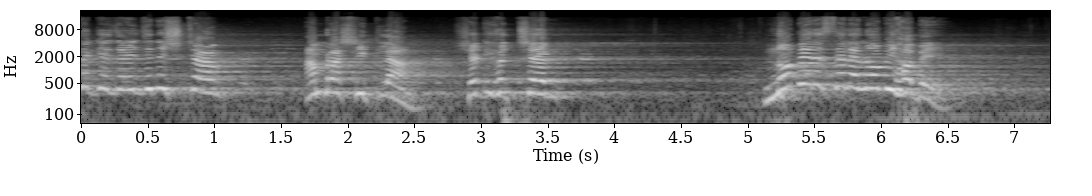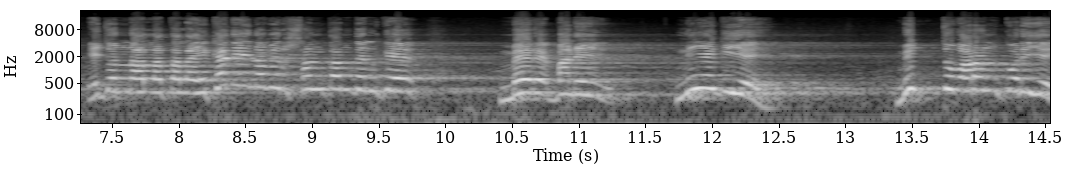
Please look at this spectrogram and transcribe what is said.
থেকে যে জিনিসটা আমরা শিখলাম, সেটি হচ্ছে নবীর ছেলে নবী হবে। এই জন্য আল্লাহ তালা এখানেই নবীর সন্তানদেরকে মেরে মানে নিয়ে গিয়ে মৃত্যুবরণ করিয়ে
